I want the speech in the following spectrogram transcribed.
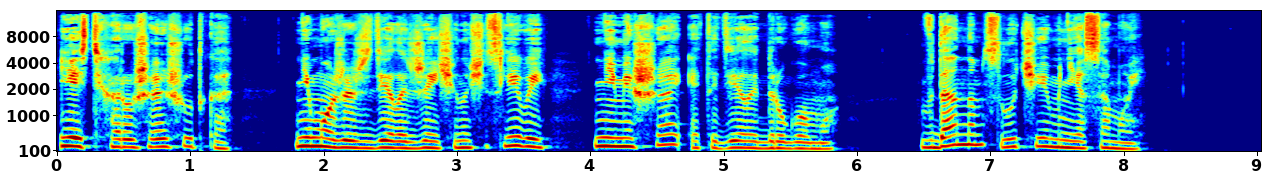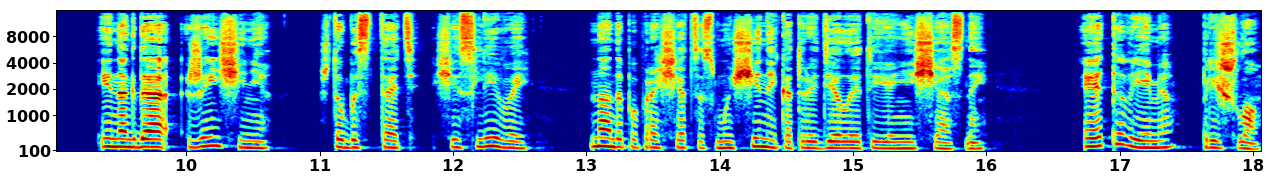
Есть хорошая шутка. Не можешь сделать женщину счастливой, не мешай это делать другому. В данном случае мне самой. Иногда женщине, чтобы стать счастливой, надо попрощаться с мужчиной, который делает ее несчастной. Это время пришло.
